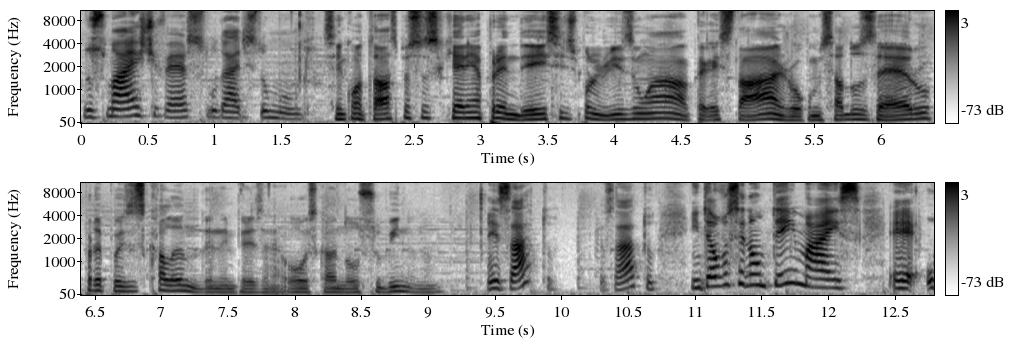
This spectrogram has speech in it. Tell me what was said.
nos mais diversos lugares do mundo. Sem contar as pessoas que querem aprender e se disponibilizam a pegar estágio ou começar do zero para depois escalando dentro da empresa, né? Ou escalando ou subindo, né? Exato. Exato. Então você não tem mais. É, o,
